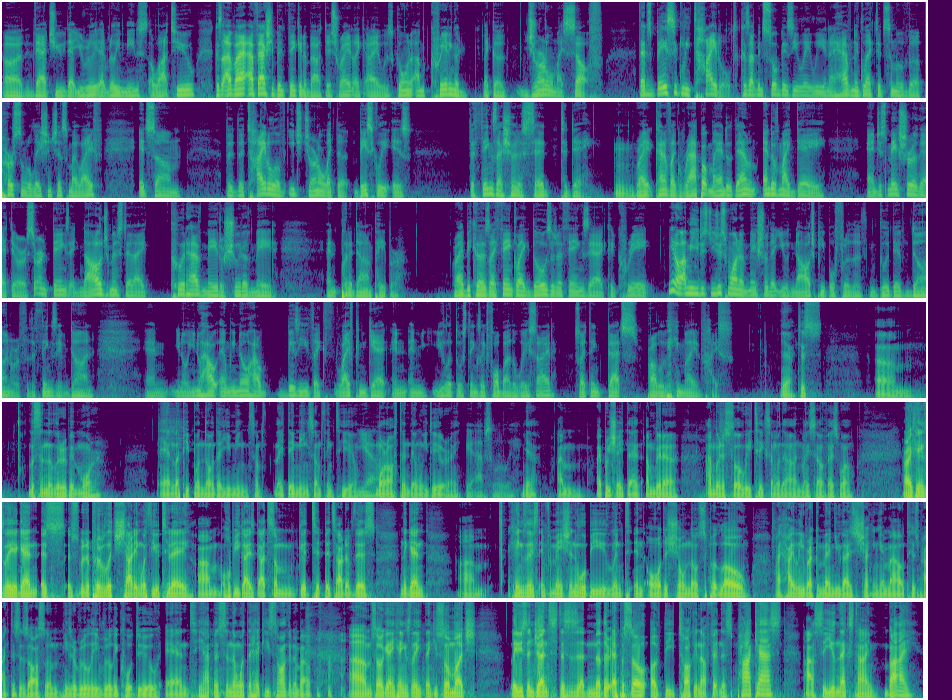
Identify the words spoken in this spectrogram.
uh, that you that you really that really means a lot to you. Because I've I've actually been thinking about this, right? Like I was going, I'm creating a like a journal myself that's basically titled because I've been so busy lately and I have neglected some of the personal relationships in my life. It's um the the title of each journal like the basically is the things I should have said today, Mm. right? Kind of like wrap up my end of the end of my day and just make sure that there are certain things, acknowledgments that I could have made or should have made and put it down on paper. Right? Because I think like those are the things that could create you know, I mean you just you just want to make sure that you acknowledge people for the good they've done or for the things they've done. And you know, you know how and we know how busy like life can get and and you let those things like fall by the wayside. So I think that's probably my advice. yeah, just um, listen a little bit more and let people know that you mean some like they mean something to you Yeah. more often than we do, right? Yeah, absolutely. Yeah, I'm I appreciate that. I'm gonna I'm gonna slowly take some of that on myself as well. All right, Kingsley. Again, it's it's been a privilege chatting with you today. Um, I hope you guys got some good tidbits out of this. And again, um, Kingsley's information will be linked in all the show notes below. I highly recommend you guys checking him out. His practice is awesome. He's a really, really cool dude, and he happens to know what the heck he's talking about. um, so again, Kingsley, thank you so much. Ladies and gents, this is another episode of the Talking Up Fitness podcast. I'll see you next time. Bye.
